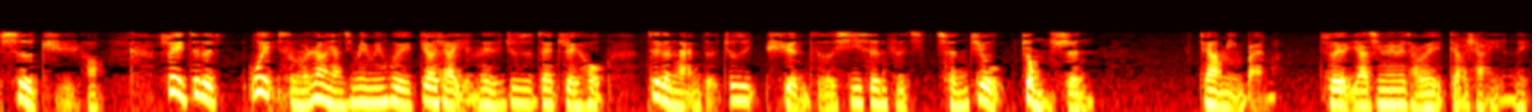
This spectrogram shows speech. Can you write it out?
设局啊。所以这个为什么让氧气妹妹会掉下眼泪，就是在最后这个男的就是选择牺牲自己，成就众生，这样明白吗？所以雅琪妹妹才会掉下眼泪，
